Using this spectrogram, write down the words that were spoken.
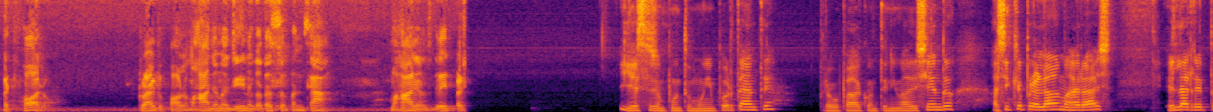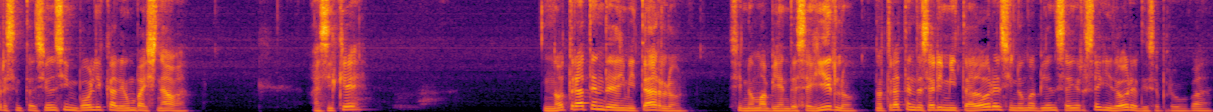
But follow. Try to follow. Mahajana Jina Gatasya Pantha. Mahajan's great person. Y este es un punto muy importante. Prabhupada continúa diciendo, así que Prahlada Maharaj es la representación simbólica de un Vaishnava. Así que no traten de imitarlo, sino más bien de seguirlo. No traten de ser imitadores, sino más bien ser seguidores, dice Prabhupada.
